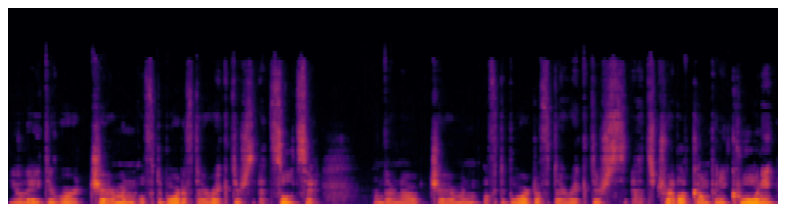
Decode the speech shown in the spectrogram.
you later were chairman of the board of directors at Sulzer and are now chairman of the board of directors at travel company Kuoni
